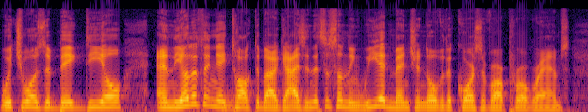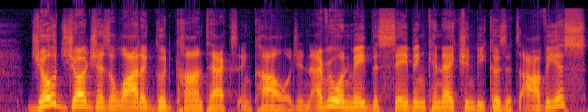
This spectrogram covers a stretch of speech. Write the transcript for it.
which was a big deal. And the other thing they talked about, guys, and this is something we had mentioned over the course of our programs. Joe Judge has a lot of good contacts in college, and everyone made the Saban connection because it's obvious,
